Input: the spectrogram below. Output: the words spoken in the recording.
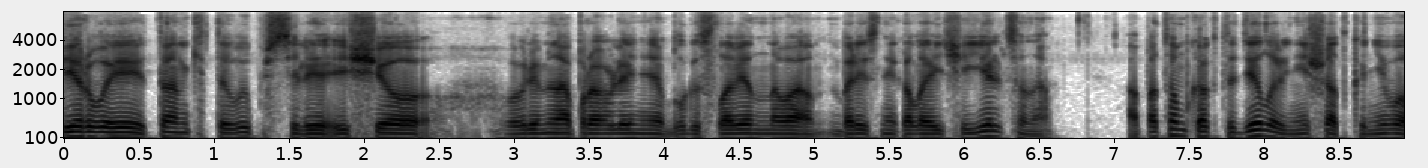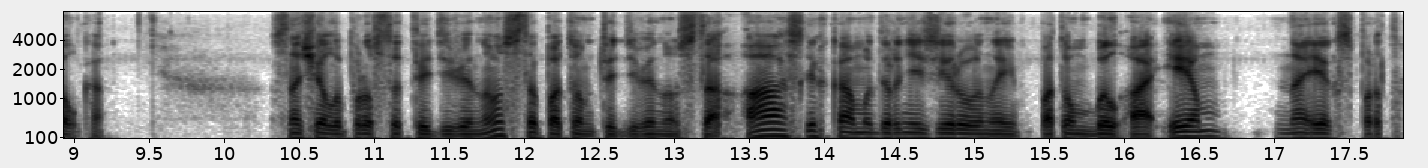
Первые танки-то выпустили еще во времена правления благословенного Бориса Николаевича Ельцина, а потом как-то делали ни шатка, ни валка. Сначала просто Т-90, потом Т-90А слегка модернизированный, потом был АМ на экспорт.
